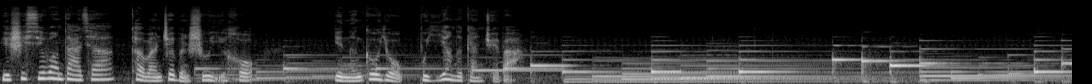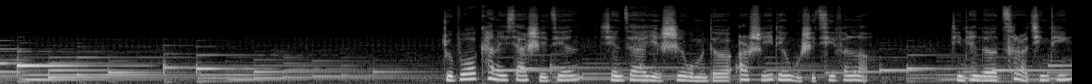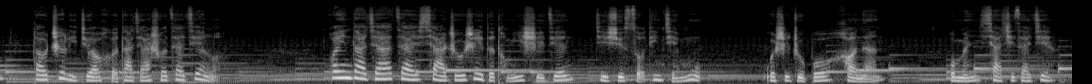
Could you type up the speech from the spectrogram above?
也是希望大家看完这本书以后，也能够有不一样的感觉吧。主播看了一下时间，现在也是我们的二十一点五十七分了。今天的侧耳倾听到这里就要和大家说再见了。欢迎大家在下周日的同一时间继续锁定节目，我是主播郝楠，我们下期再见。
